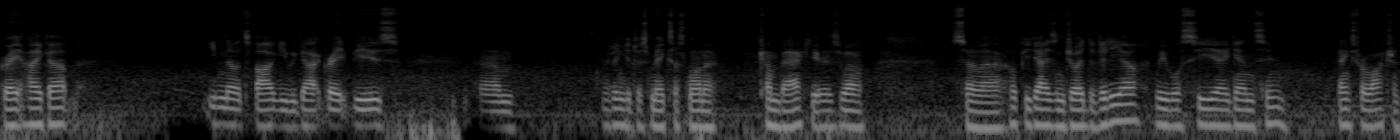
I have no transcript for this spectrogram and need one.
Great hike up. Even though it's foggy, we got great views. Um, I think it just makes us want to come back here as well. So uh, hope you guys enjoyed the video. We will see you again soon. Thanks for watching.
